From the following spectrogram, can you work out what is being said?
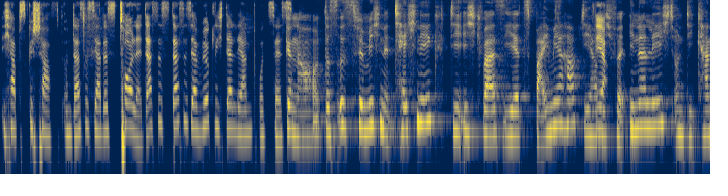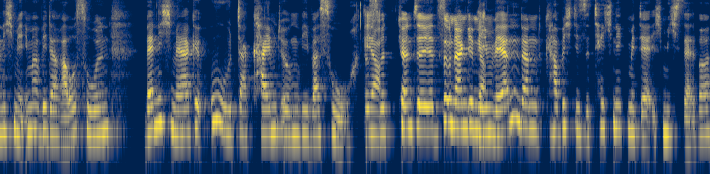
ich habe es geschafft. Und das ist ja das Tolle. Das ist, das ist ja wirklich der Lernprozess. Genau. Das ist für mich eine Technik, die ich quasi jetzt bei mir habe. Die habe ja. ich verinnerlicht und die kann ich mir immer wieder rausholen wenn ich merke, uh, da keimt irgendwie was hoch, das ja. wird, könnte jetzt unangenehm ja. werden, dann habe ich diese Technik, mit der ich mich selber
